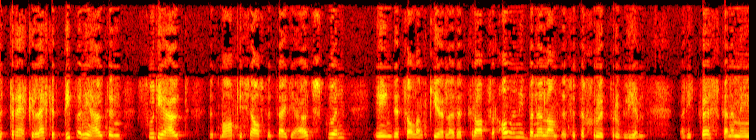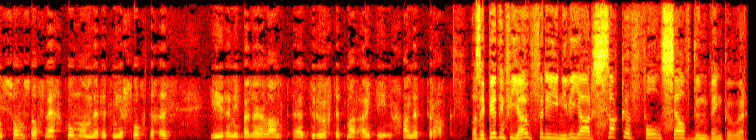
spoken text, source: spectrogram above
dit trek lekker diep in die hout en voed die hout. Dit maak dieselfde tyd die hout skoon en dit sal dan keer dat dit kraak. Veral in die binneland is dit 'n groot probleem. By die kus kan 'n mens soms nog wegkom omdat dit meer vogtig is. Hier in die binneland uh, droog dit maar uit en gaan dit kraak. As hy Piet en vir jou vir die nuwe jaar sakke vol selfdoen wenke hoor.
